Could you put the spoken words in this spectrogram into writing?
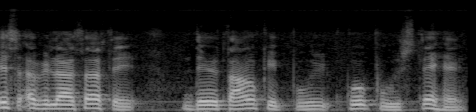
इस अभिलाषा से देवताओं की पू, को पूछते हैं।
